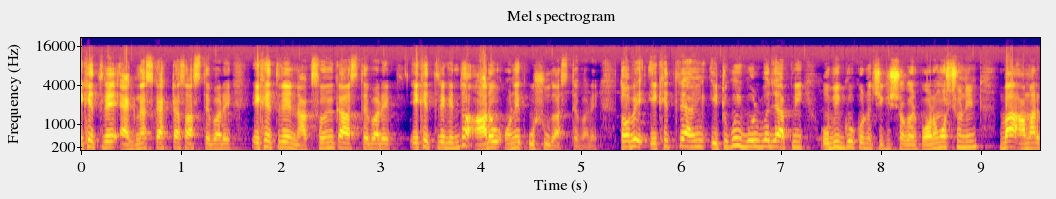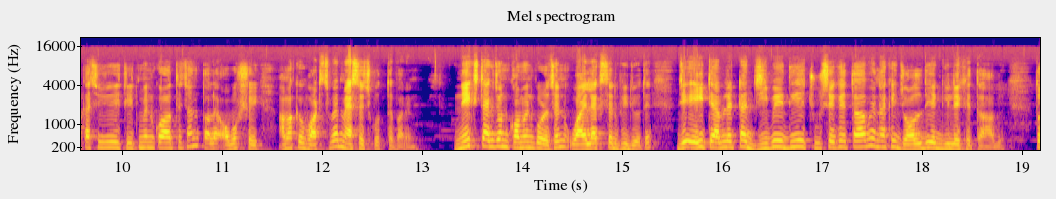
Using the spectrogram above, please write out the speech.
এক্ষেত্রে অ্যাগনাস ক্যাকটাস আসতে পারে, এক্ষেত্রে নাক্সমিকা আসতে পারে, এক্ষেত্রে কিন্তু আরও অনেক ওষুধ আসতে পারে। তবে এক্ষেত্রে আমি এটুকুই বলব যে আপনি অভিজ্ঞ কোনো চিকিৎসকের পরামর্শ নিন বা আমার কাছে যদি ট্রিটমেন্ট করাতে চান, তাহলে অবশ্যই আমাকে হোয়াটসঅ্যাপে মেসেজ করতে পারেন। নেক্সট একজন কমেন্ট করেছেন ওয়াইল্যাক্সের ভিডিওতে যে এই ট্যাবলেটটা জিবে দিয়ে চুষে খেতে হবে নাকি জল দিয়ে গিলে খেতে হবে? তো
